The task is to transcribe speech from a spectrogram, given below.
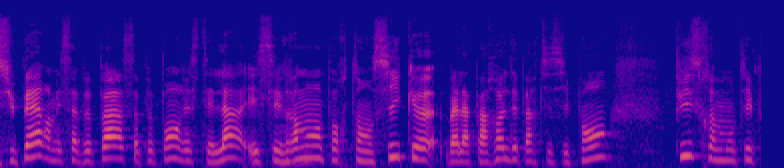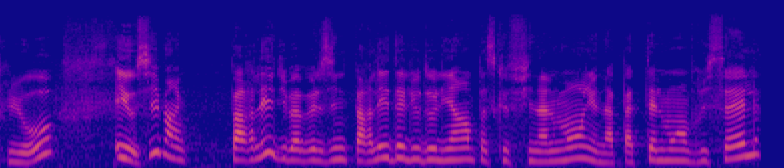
super mais ça peut pas ça peut pas en rester là et c'est vraiment important aussi que bah, la parole des participants puisse remonter plus haut et aussi ben, parler du Babelzine, parler des lieux de lien parce que finalement il n'y en a pas tellement à Bruxelles.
